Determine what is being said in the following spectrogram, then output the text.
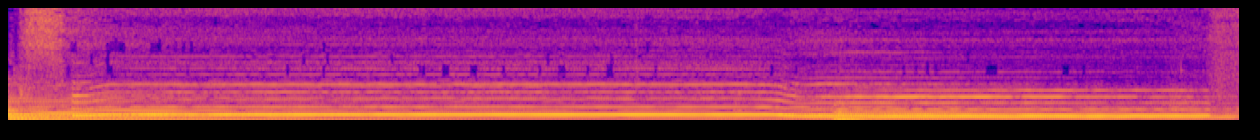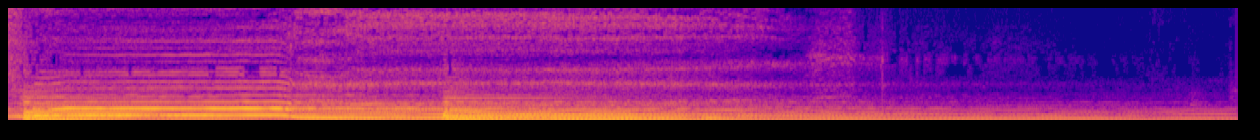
fixing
